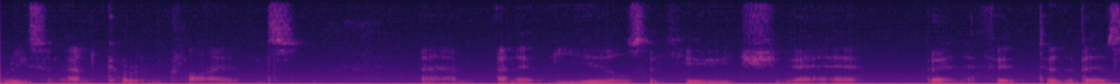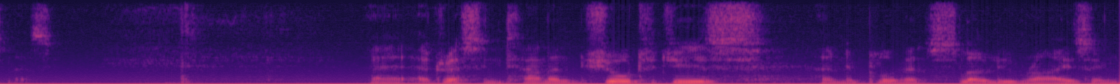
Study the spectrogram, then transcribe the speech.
recent and current clients um, and it yields a huge uh, benefit to the business. Uh, addressing talent shortages, unemployment slowly rising,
